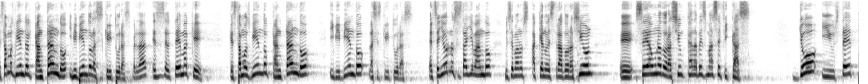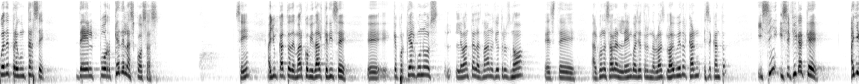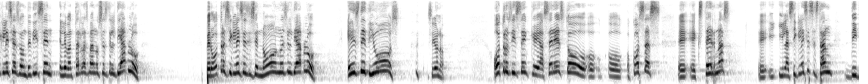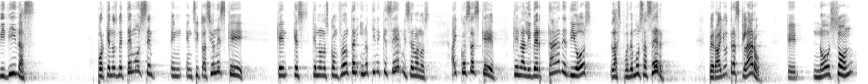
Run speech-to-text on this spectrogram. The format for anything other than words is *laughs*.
estamos viendo el cantando y viviendo las escrituras, ¿verdad? Ese es el tema que, que estamos viendo, cantando y viviendo las escrituras. El Señor nos está llevando, mis hermanos, a que nuestra adoración eh, sea una adoración cada vez más eficaz. Yo y usted puede preguntarse del porqué de las cosas. ¿Sí? Hay un canto de Marco Vidal que dice, eh, que por qué algunos levantan las manos y otros no, este, algunos hablan lenguas y otros no. ¿Lo, ha oído ese canto? Y sí, y se fija que hay iglesias donde dicen el levantar las manos es del diablo, pero otras iglesias dicen no, no es del diablo, es de Dios, *laughs* ¿sí o no? Otros dicen que hacer esto o, cosas eh, externas eh, y las iglesias están divididas porque nos metemos en, situaciones que, que, no nos confrontan y no tiene que ser, mis hermanos. Hay cosas que, que en la libertad de Dios las podemos hacer, pero hay otras, claro, que no son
